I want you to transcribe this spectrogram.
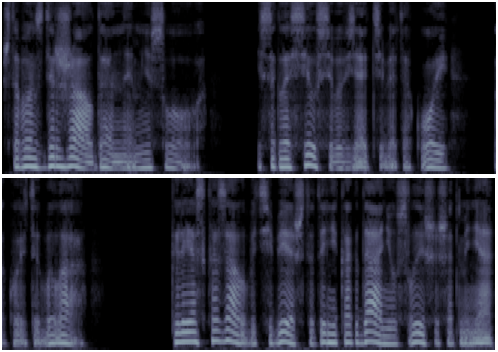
чтобы он сдержал данное мне слово и согласился бы взять тебя такой, какой ты была, коли я сказал бы тебе, что ты никогда не услышишь от меня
